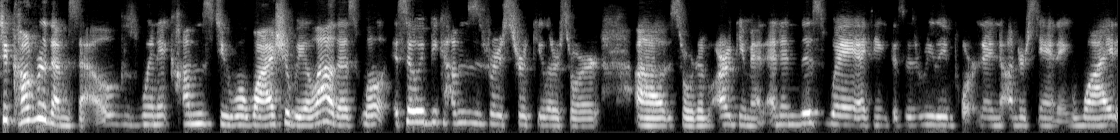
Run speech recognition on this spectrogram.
to cover themselves when it comes to well why should we allow this? Well so it becomes this very circular sort uh, sort of argument. And in this way i think this is really important in understanding why it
